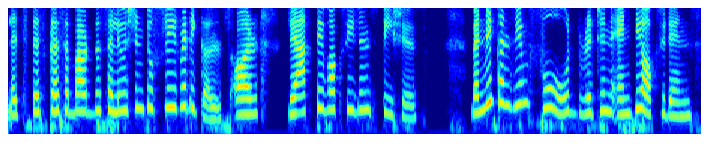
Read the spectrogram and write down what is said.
Let's discuss about the solution to free radicals or reactive oxygen species. When we consume food rich in antioxidants,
